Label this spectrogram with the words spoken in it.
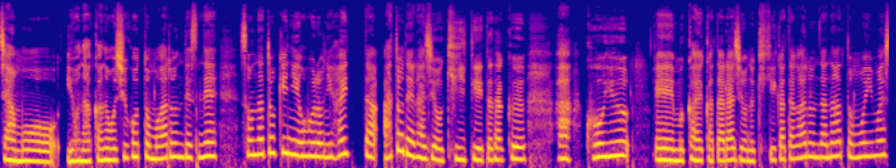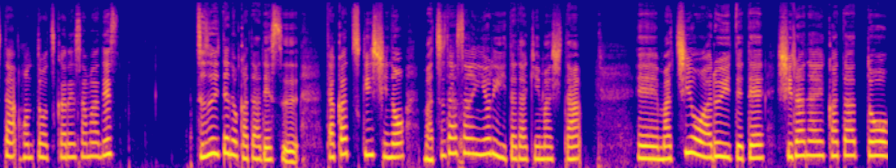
じゃあもう夜中のお仕事もあるんですね。そんな時にお風呂に入った後でラジオを聴いていただく。あ、こういう、えー、迎え方、ラジオの聴き方があるんだなと思いました。本当お疲れ様です。続いての方です。高槻市の松田さんよりいただきました。えー、街を歩いてて知らない方と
